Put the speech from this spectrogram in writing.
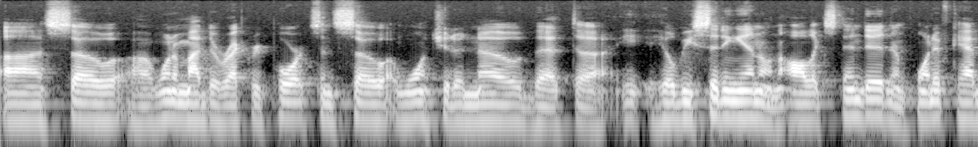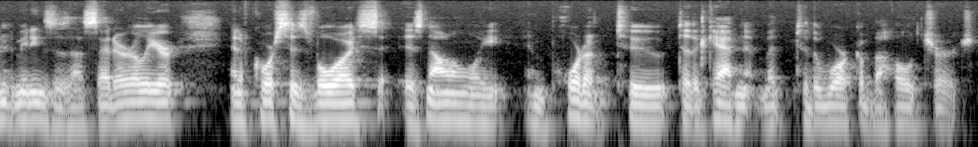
Uh, so uh, one of my direct reports, and so I want you to know that uh, he- he'll be sitting in on all extended and appointed cabinet meetings, as I said earlier. And of course, his voice is not only important to to the cabinet, but to the work of the whole church.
